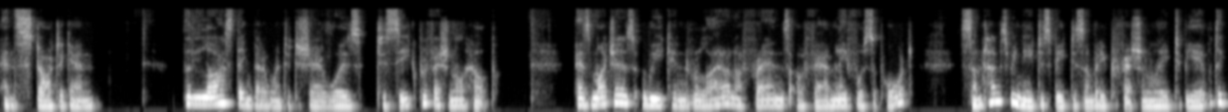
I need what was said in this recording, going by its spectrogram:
and start again. The last thing that I wanted to share was to seek professional help. As much as we can rely on our friends, our family for support, sometimes we need to speak to somebody professionally to be able to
